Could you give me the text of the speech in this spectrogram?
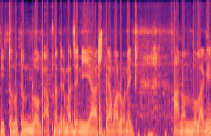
নিত্য নতুন ব্লগ আপনাদের মাঝে নিয়ে আসতে আমার অনেক আনন্দ লাগে।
